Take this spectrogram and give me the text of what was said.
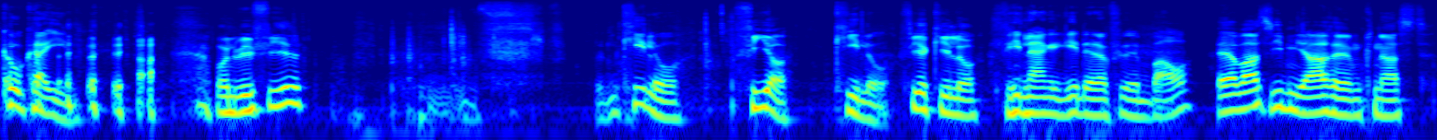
Kokain. ja. Und wie viel? Ein Kilo. Vier. Kilo. Vier Kilo. Wie lange geht er dafür im Bau? Er war sieben Jahre im Knast.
